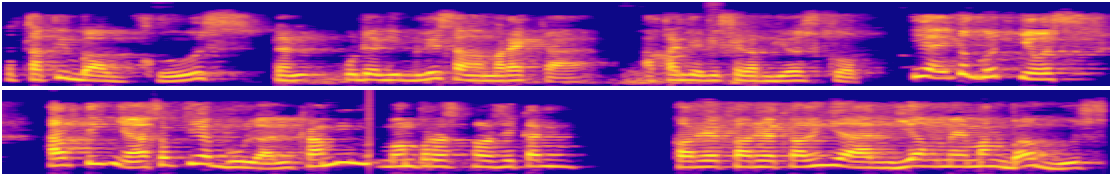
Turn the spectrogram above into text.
tetapi bagus dan udah dibeli sama mereka akan jadi film bioskop ya itu good news artinya setiap bulan kami mempresentasikan karya-karya kalian yang memang bagus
